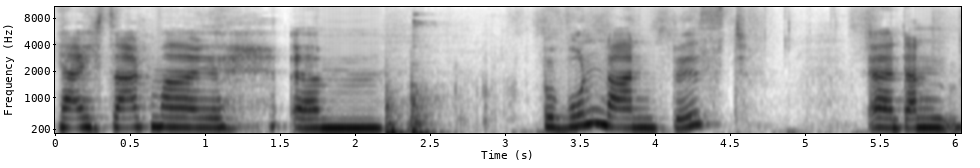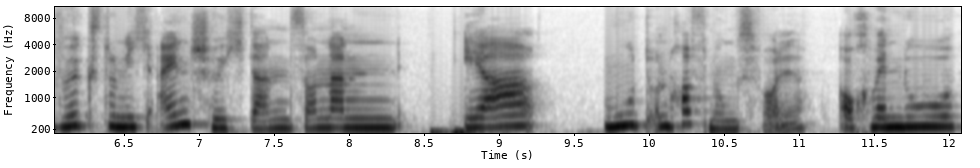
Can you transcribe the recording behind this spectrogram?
ja, ich sag mal, ähm, bewundernd bist, äh, dann wirkst du nicht einschüchtern, sondern eher mut- und hoffnungsvoll. Auch wenn du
